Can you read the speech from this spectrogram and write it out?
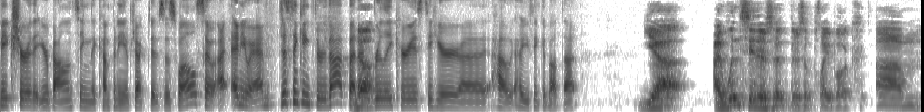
make sure that you're balancing the company objectives as well. So I, anyway, I'm just thinking through that, but no. I'm really curious to hear uh, how, how you think about that. Yeah, I wouldn't say there's a there's a playbook. Um,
